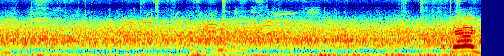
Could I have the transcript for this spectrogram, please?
Jeez, that was a good- Again!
